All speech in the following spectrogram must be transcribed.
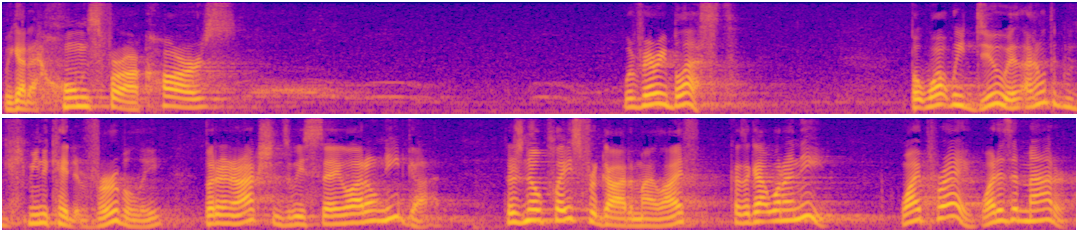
we got homes for our cars. We're very blessed. But what we do is, I don't think we communicate it verbally, but in our actions we say, well, I don't need God. There's no place for God in my life because I got what I need. Why pray? Why does it matter?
